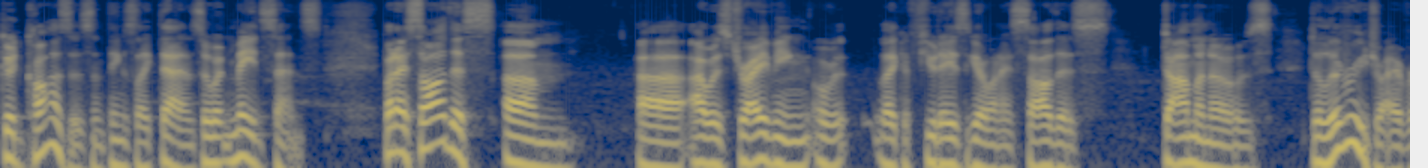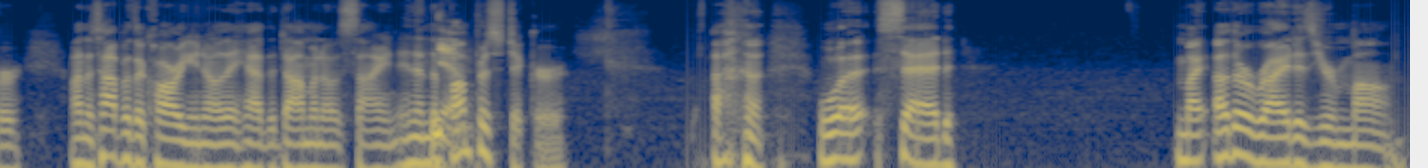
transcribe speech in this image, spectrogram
good causes and things like that. And so it made sense. But i saw this um uh, i was driving over like a few days ago and i saw this domino's delivery driver on the top of the car you know they had the domino's sign and then the Yeah. bumper sticker uh, what said my other ride is your mom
